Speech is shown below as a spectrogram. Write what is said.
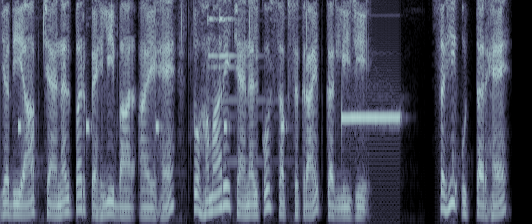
यदि आप चैनल पर पहली बार आए हैं तो हमारे चैनल को सब्सक्राइब कर लीजिए। सही उत्तर है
